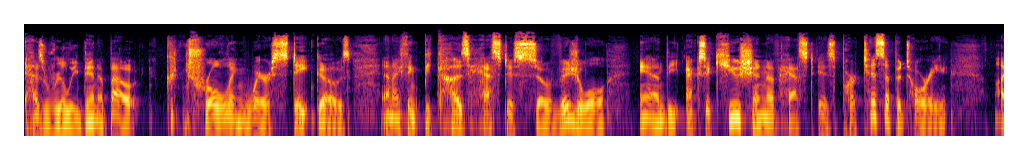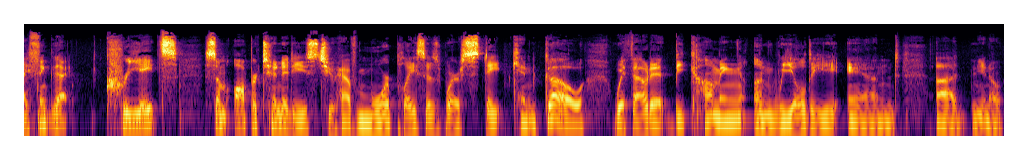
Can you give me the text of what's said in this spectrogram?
has really been about controlling where state goes. And I think because Hest is so visual and the execution of Hest is participatory, I think that creates some opportunities to have more places where state can go without it becoming unwieldy and, uh, you know,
